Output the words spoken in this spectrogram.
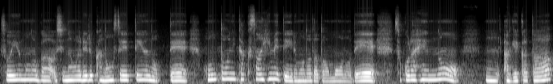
そういうものが失われる可能性っていうのって本当にたくさん秘めているものだと思うのでそこら辺の、うん、上げ方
